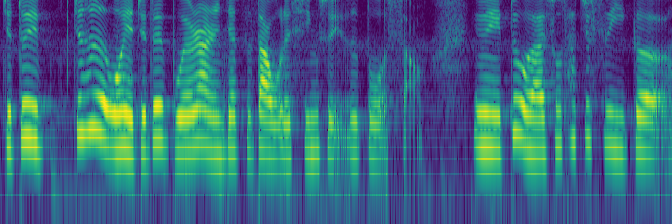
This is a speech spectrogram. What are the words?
绝对就是我也绝对不会让人家知道我的薪水是多少，因为对我来说，它就是一个。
